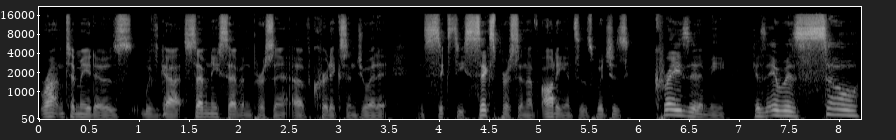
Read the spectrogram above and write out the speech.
Rotten Tomatoes, we've got 77% of critics enjoyed it and 66% of audiences, which is crazy to me because it was so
